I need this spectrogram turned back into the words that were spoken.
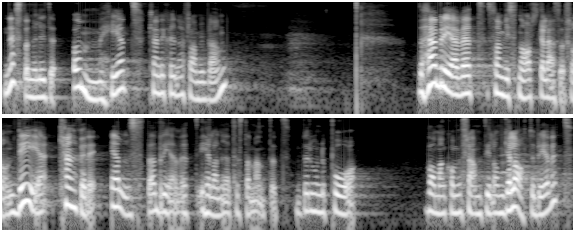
nästan i lite ömhet, kan det skina fram ibland. Det här brevet som vi snart ska läsa från, det är kanske det äldsta brevet i hela Nya testamentet, beroende på vad man kommer fram till om Galaterbrevet.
